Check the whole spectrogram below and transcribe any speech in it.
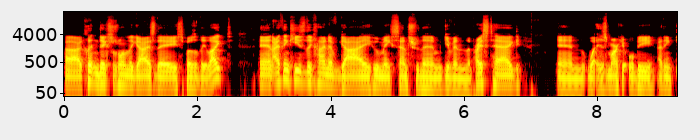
uh, Clinton Dix was one of the guys they supposedly liked. And I think he's the kind of guy who makes sense for them given the price tag and what his market will be. I think,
